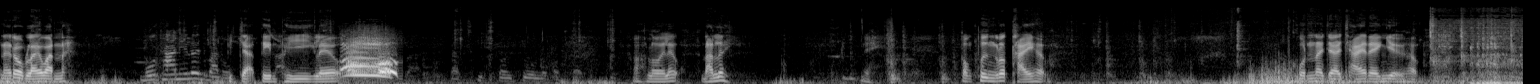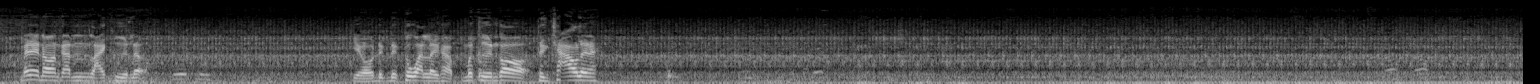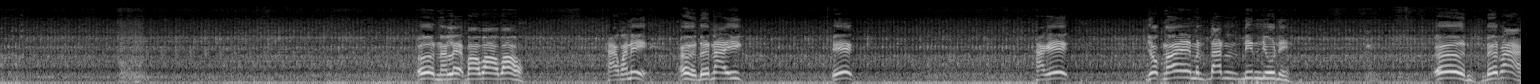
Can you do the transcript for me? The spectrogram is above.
ในรอบหลายวันนะโบทานี้เลยบ้านพี่แจ๊คตีนพีอีกแล้วอะลอยแล้ว ดันเลยนี่ต้องพึ่งรถไถครับ คนน่าจะใช้แรงเยอะครับ ไม่ได้นอนกันหลายคืนแล้ว เกี่ยวดึก ๆ ทุกวันเลยครับ เมื่อคืนก็ถึงเช้าเลยนะ เออ นั่นแหละเบ้าเบ้าเบ้าหักมานี่ เออ เดินหน้าอีก อีกหักอีก ยกน้อยมันดันดินอยู่นี่ เออเดินมา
